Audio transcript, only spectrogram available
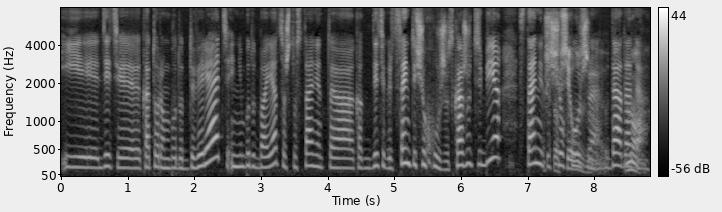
и дети, которым будут доверять, и не будут бояться, что станет, э, как дети говорят, станет еще хуже. Скажу тебе, станет Что еще хуже. узнают. Да, да, Но да.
